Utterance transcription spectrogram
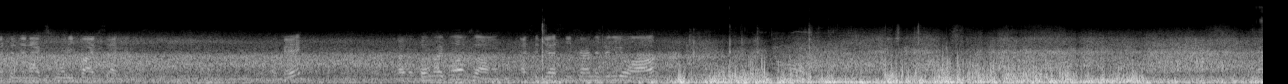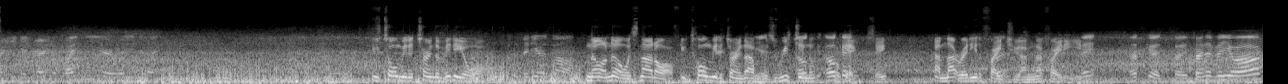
within the next 45 seconds. Okay? I will put my gloves on. I suggest you turn the video off. Are you getting ready to fight me or what are you doing? You told me to turn the video off. So the video's off. No, no, it's not off. You told me to turn it off. I was reaching. okay, okay. see? I'm not ready to fight you. I'm not fighting you. Okay, that's good. So turn the video off.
